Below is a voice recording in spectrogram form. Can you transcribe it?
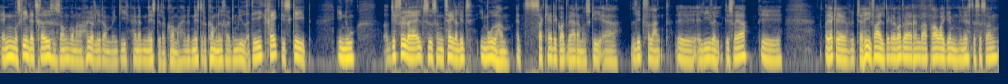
anden, måske endda tredje sæson, hvor man har hørt lidt om Mengi. Han er den næste, der kommer. Han er den næste, der kommer ned fra akademiet. Og det er ikke rigtig sket endnu. Og det føler jeg altid sådan taler lidt imod ham, at så kan det godt være, der måske er lidt for langt øh, alligevel, desværre. Øh, og jeg kan tage helt fejl. Det kan da godt være, at han bare brager igennem i næste sæson.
